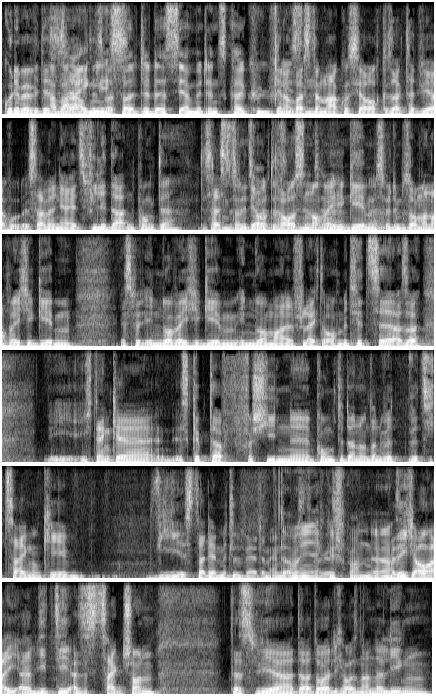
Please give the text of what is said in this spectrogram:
Gut, aber, das aber ist ja eigentlich das, sollte das ja mit ins Kalkül fließen. Genau, was der Markus ja auch gesagt hat, wir sammeln ja jetzt viele Datenpunkte. Das heißt, es wird ja auch draußen noch welche geben, ja. es wird im Sommer noch welche geben, es wird Indoor welche geben, Indoor mal vielleicht auch mit Hitze. Also ich denke, es gibt da verschiedene Punkte dann und dann wird, wird sich zeigen, okay, wie ist da der Mittelwert am Ende. Da bin ich echt gespannt, ja. Also ich auch, also es zeigt schon, dass wir da deutlich auseinander liegen.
